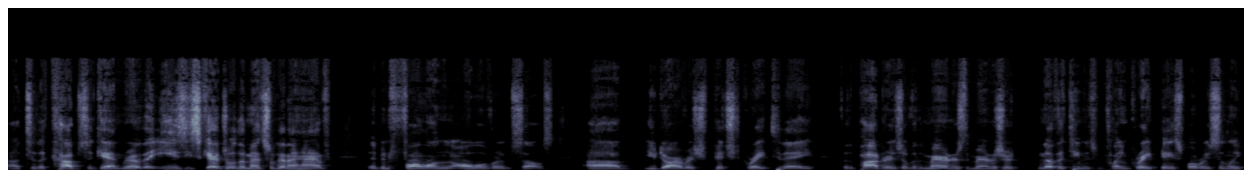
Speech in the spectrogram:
uh, to the Cubs again. Remember the easy schedule the Mets were going to have? They've been falling all over themselves. Uh, Yu Darvish pitched great today for the Padres over the Mariners. The Mariners are another team that's been playing great baseball recently.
